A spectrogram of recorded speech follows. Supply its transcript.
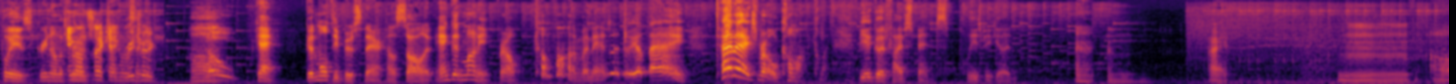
please. Green on the King front. on second. Jack on the Retrig. Oh. No. Okay. Good multi boost there. That was solid. And good money. Bro, come on, Bonanza. Do your thing. 10x, bro. Come on, come on. Be a good five spins. Please be good. Uh, um. Alright. Mm, oh,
